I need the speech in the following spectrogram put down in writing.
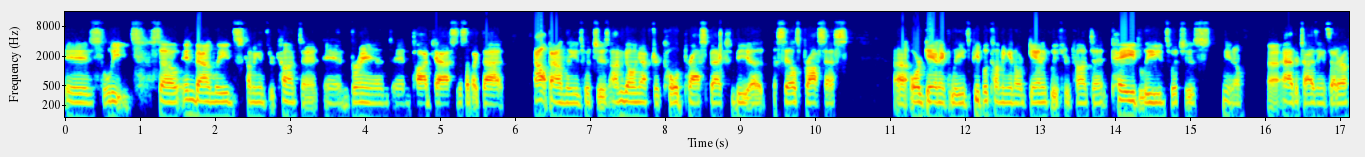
is leads. So inbound leads coming in through content and brand and podcasts and stuff like that. Outbound leads, which is I'm going after cold prospects via a sales process uh, organic leads, people coming in organically through content, paid leads, which is you know uh, advertising, etc.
